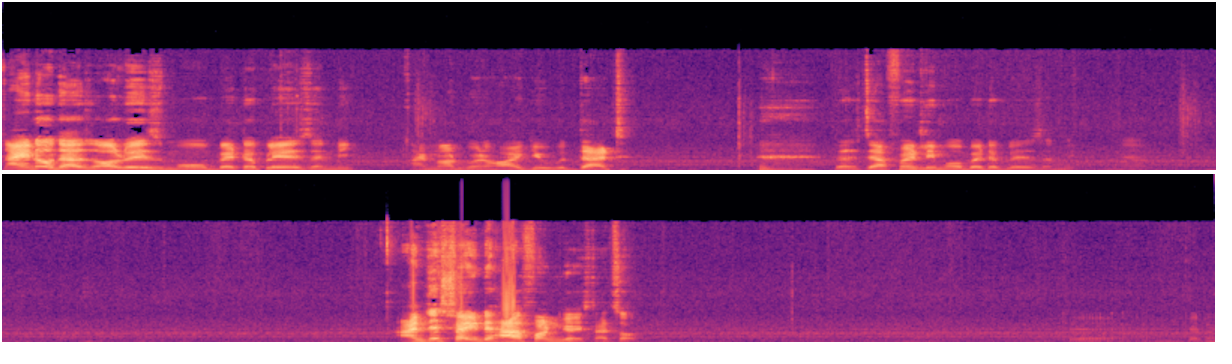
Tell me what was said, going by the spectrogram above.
I know there's always more better players than me. I'm not going to argue with that. there's definitely more better players than me. Yeah. I'm just trying to have fun, guys. That's all. Okay, get an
